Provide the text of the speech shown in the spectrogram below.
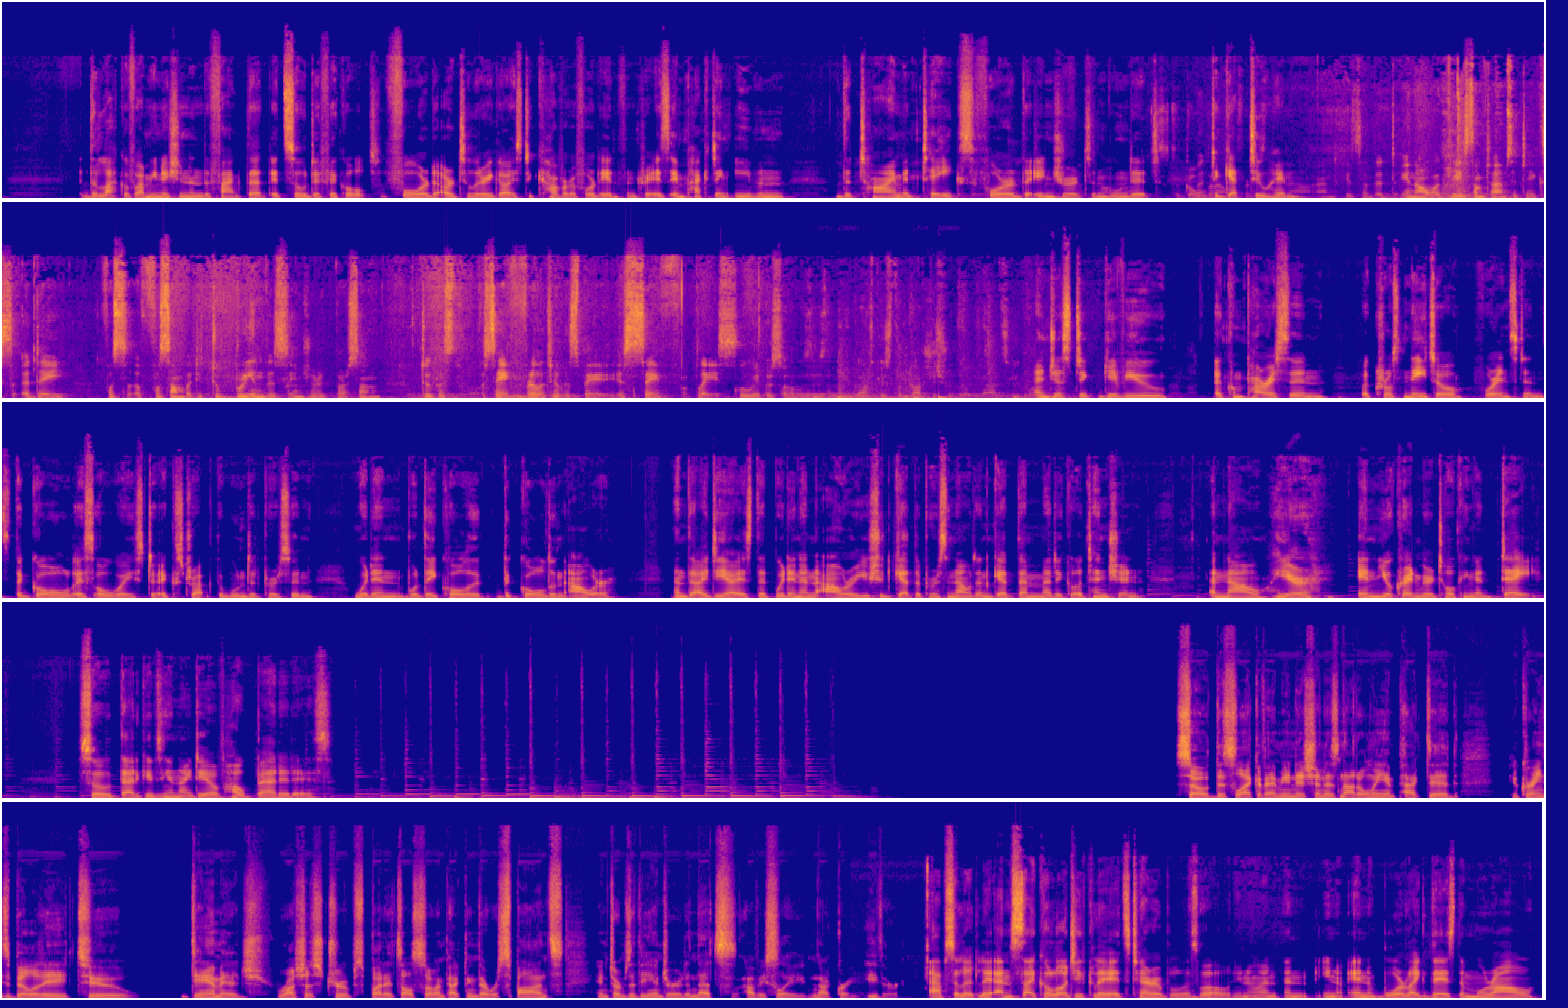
the lack of ammunition and the fact that it's so difficult for the artillery guys to cover for the infantry is impacting even the time it takes for the injured and wounded to, get to him. And he said that in our case, sometimes it takes a day for, for somebody to bring this injured person to the safe, relatively safe place. And just to give you a comparison, across NATO, for instance, the goal is always to extract the wounded person within what they call the, golden hour. And the idea is that within an hour, you should get the person out and get them medical attention. And now, here in Ukraine, we're talking a day. So that gives you an idea of how bad it is. So, this lack of ammunition has not only impacted Ukraine's ability to damage Russia's troops, but it's also impacting their response in terms of the injured, and that's obviously not great either. Absolutely. And psychologically it's terrible as well, you know, and, and you know, in a war like this, the morale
